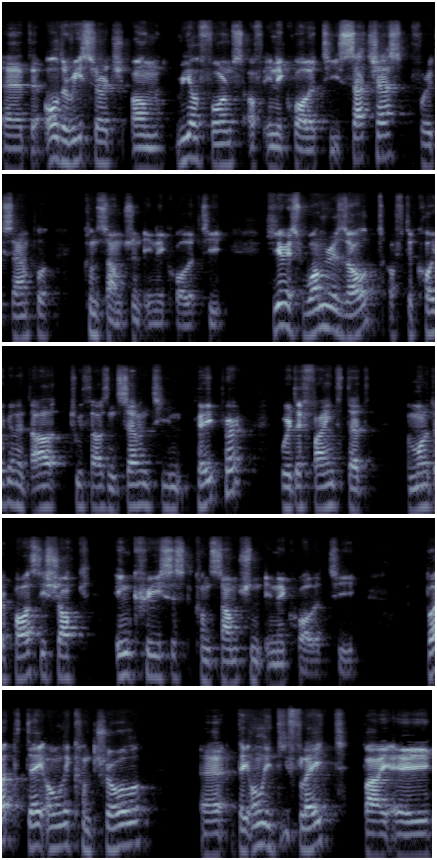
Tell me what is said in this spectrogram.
uh, the, all the research on real forms of inequality, such as, for example, consumption inequality. Here is one result of the Coibion et al. 2017 paper, where they find that a monetary policy shock increases consumption inequality. But they only control, uh, they only deflate by, a,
